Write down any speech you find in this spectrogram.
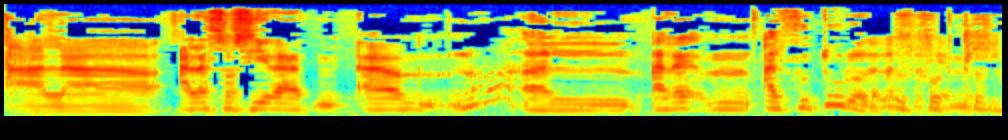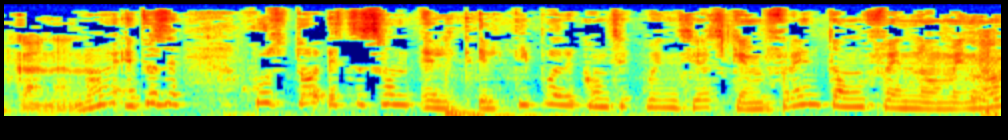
a la, a la sociedad, a, ¿no? al, mm, al futuro de la sociedad mexicana. ¿no? Entonces, justo estos son el, el tipo de consecuencias que enfrenta un fenómeno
